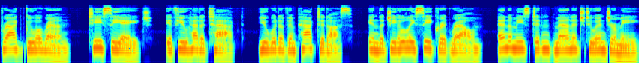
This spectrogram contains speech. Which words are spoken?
bragged Guo Ran. TCH, if you had attacked, you would have impacted us. In the Jiuli secret realm, enemies didn't manage to injure me,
